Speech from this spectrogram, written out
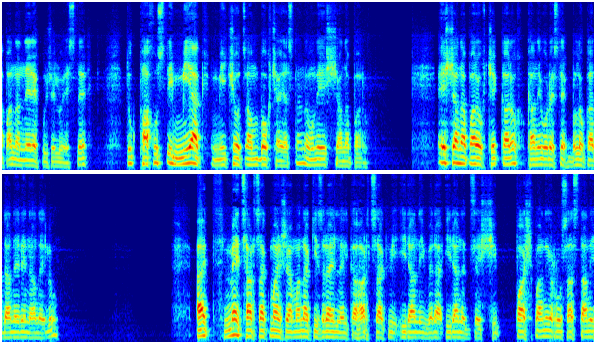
ապա նա ներեխ ուժելու այստեղ դուք փախուստի միակ միջոց ամբողջ Հայաստանը ունի այս ճանապարհով։ Այս ճանապարհով չեք կարող, քանի որ այստեղ բլոկադաներ են անելու։ Այդ մեծ հարցակման ժամանակ Իսրայելն էլ կհարցակվի Իրանի վրա, Իրանը ձեզ չի պաշտպանի Ռուսաստանի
